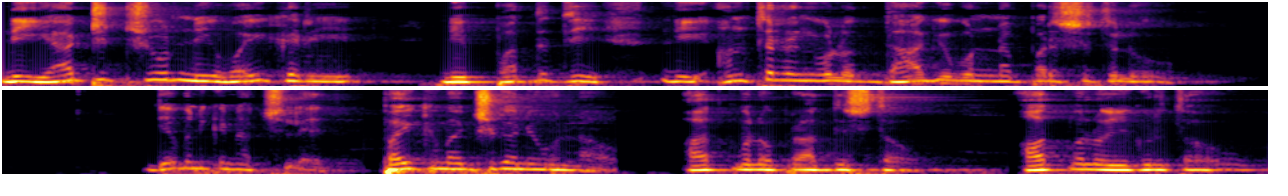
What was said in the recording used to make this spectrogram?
నీ యాటిట్యూడ్ నీ వైఖరి నీ పద్ధతి నీ అంతరంగంలో దాగి ఉన్న పరిస్థితులు దేవునికి నచ్చలేదు. పైకి మంచిగానే ఉన్నావు. ఆత్మలో ప్రార్థిస్తావు. ఆత్మలో ఎగురుతావు.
